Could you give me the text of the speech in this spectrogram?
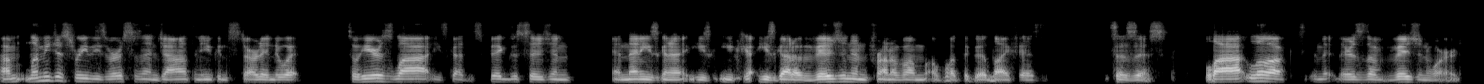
Um, let me just read these verses, and Jonathan, you can start into it. So here's Lot. He's got this big decision, and then he's gonna he's he's got a vision in front of him of what the good life is. It says this: Lot looked, and there's the vision word,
